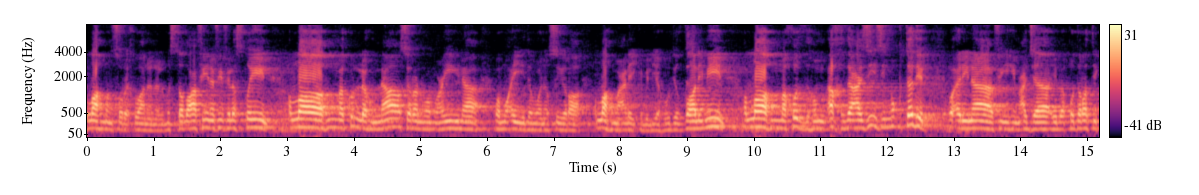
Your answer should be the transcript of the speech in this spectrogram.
اللهم انصر إخواننا المستضعفين في فلسطين. اللهم كن لهم ناصرا ومعينا ومؤيدا ونصيرا. اللهم عليك باليهود الظالمين. اللهم خذهم أخذ عزيز مقتدر وأرنا فيهم عجائب قدرتك.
